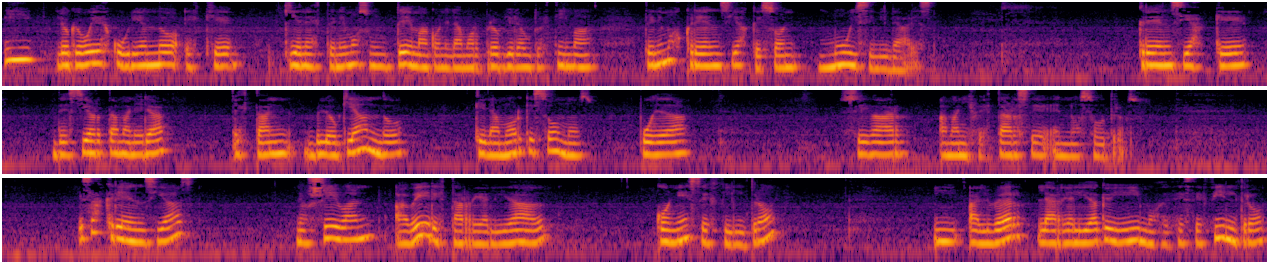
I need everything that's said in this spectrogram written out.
y lo que voy descubriendo es que quienes tenemos un tema con el amor propio y la autoestima, tenemos creencias que son muy similares. Creencias que de cierta manera están bloqueando que el amor que somos pueda llegar a manifestarse en nosotros. Esas creencias nos llevan a ver esta realidad con ese filtro y al ver la realidad que vivimos desde ese filtro,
